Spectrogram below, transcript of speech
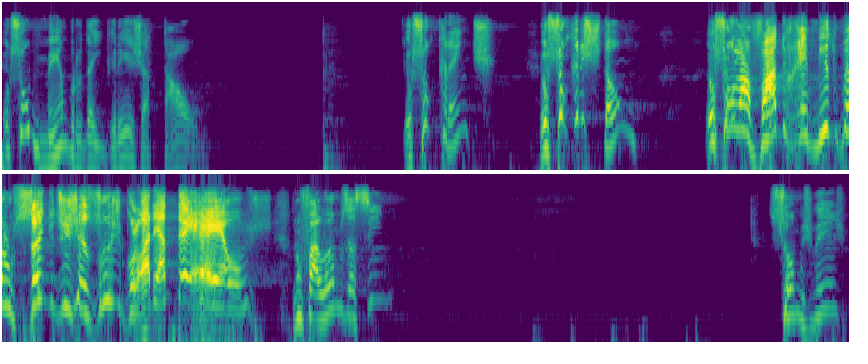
eu sou membro da igreja tal, eu sou crente, eu sou cristão, eu sou lavado e remido pelo sangue de Jesus, glória a Deus. Não falamos assim? Somos mesmo?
